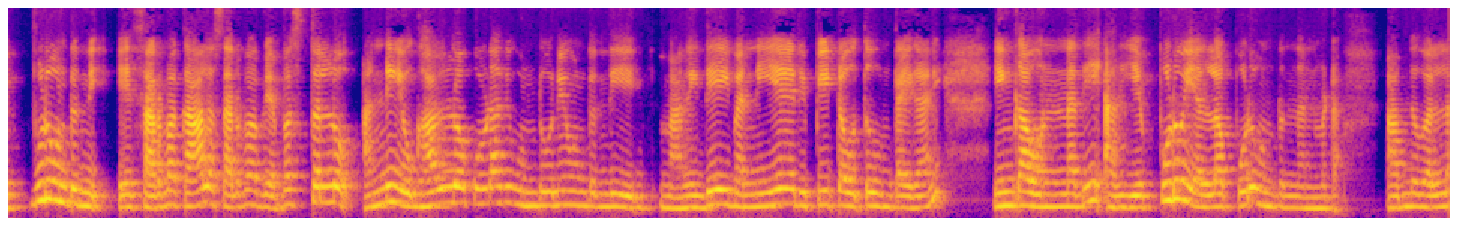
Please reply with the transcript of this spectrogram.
ఎప్పుడు ఉంటుంది. ఏ సర్వకాల సర్వ వ్యవస్థల్లో అన్ని యుగాల్లో కూడా అది ఉంటూనే ఉంటుంది. మన ఇదే ఇవన్నీయే రిపీట్ అవుతూ ఉంటాయి కానీ ఇంకా ఉన్నది అది ఎప్పుడు ఎల్లప్పుడూ ఉంటుందన్నమాట. అందువల్ల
